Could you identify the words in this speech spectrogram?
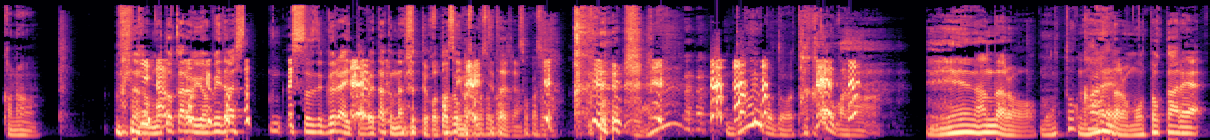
かな。だから元カレを呼び出すぐらい食べたくなるってことって今言ってたじゃんそ。っかそっか。えどういうこと？高いのかな？ええー、なんだろう。元カレなんだろう、元カレ。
